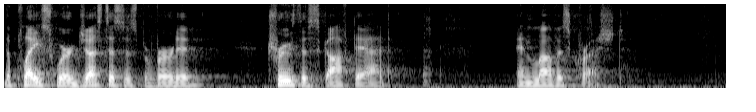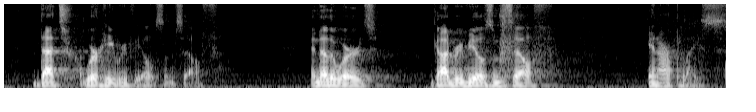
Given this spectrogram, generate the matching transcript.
The place where justice is perverted, truth is scoffed at, and love is crushed. That's where he reveals himself. In other words, God reveals himself in our place,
